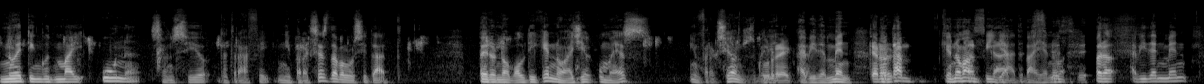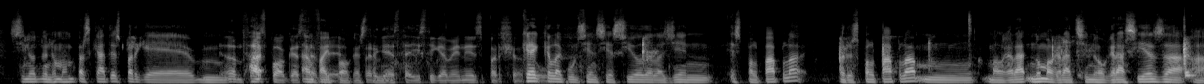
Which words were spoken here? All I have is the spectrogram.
no he tingut mai una sanció de tràfic, ni per excés de velocitat, però no vol dir que no hagi comès infraccions. dir, Correcte. Evidentment. Que no t'han que no m'han pillat, vaja. No? Sí, sí. Però, evidentment, si no, no m'han pescat és perquè... mm, En fas poques, En també. faig poques, perquè també. estadísticament és per això. Crec que segur. la conscienciació de la gent és palpable, però és palpable, mm, malgrat, no malgrat, sinó gràcies a, a,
